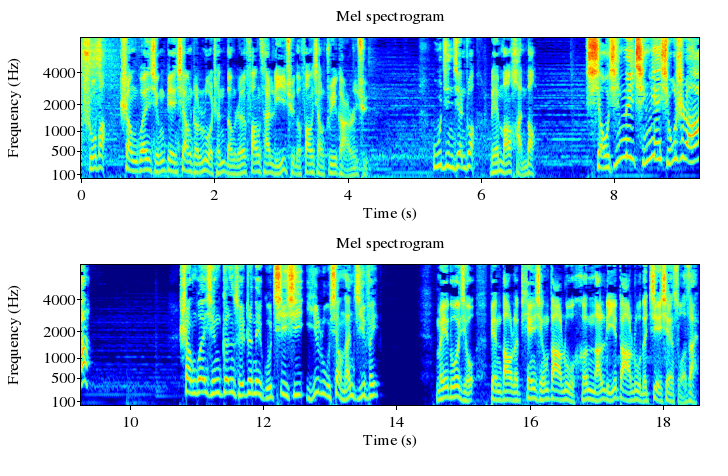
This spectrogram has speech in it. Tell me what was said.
说罢。上官行便向着洛尘等人方才离去的方向追赶而去。乌进见状，连忙喊道：“小心那青年修士啊！”上官行跟随着那股气息一路向南疾飞，没多久便到了天行大陆和南离大陆的界限所在。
